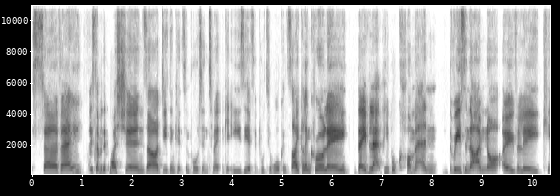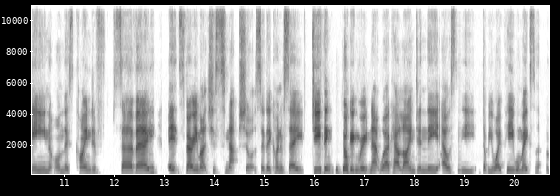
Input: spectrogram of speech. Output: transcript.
survey. So some of the questions are Do you think it's important to make it easier for people to walk and cycle in Crawley? They've let people comment. The reason that I'm not overly keen on this kind of survey, it's very much a snapshot. So they kind of say, Do you think the jogging route network outlined in the LCWIP will make uh,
